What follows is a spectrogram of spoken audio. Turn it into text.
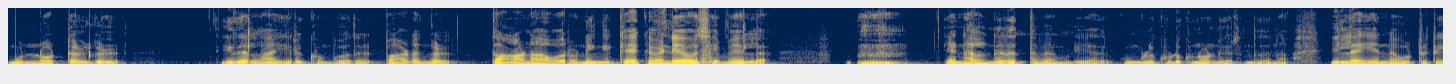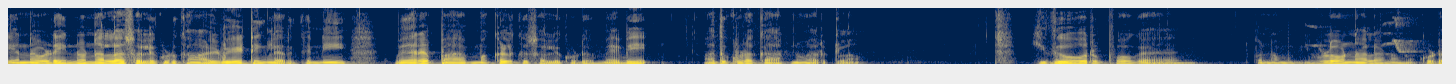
முன்னூட்டல்கள் இதெல்லாம் இருக்கும்போது பாடங்கள் தானாக வரும். நீங்கள் கேட்க வேண்டிய அவசியமே இல்லை. என்னால் நிறுத்தவே முடியாது. உங்களுக்கு கொடுக்கணுன்னு இருந்ததுன்னா. இல்லை என்னை விட்டுட்டு என்னை விட இன்னும் நல்லா சொல்லிக் கொடுக்க ஆள் வெயிட்டிங்கில் இருக்குது நீ வேறு ப மக்களுக்கு சொல்லிக் கொடு. மேபி அது கூட காரணமாக இருக்கலாம். இது ஒரு போக இப்போ நமக்கு இவ்வளோ நாளாக நம்ம கூட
